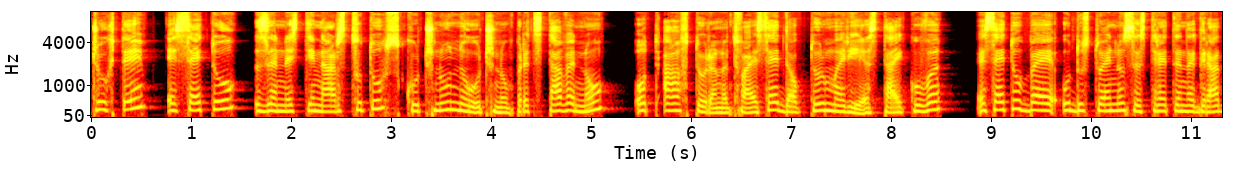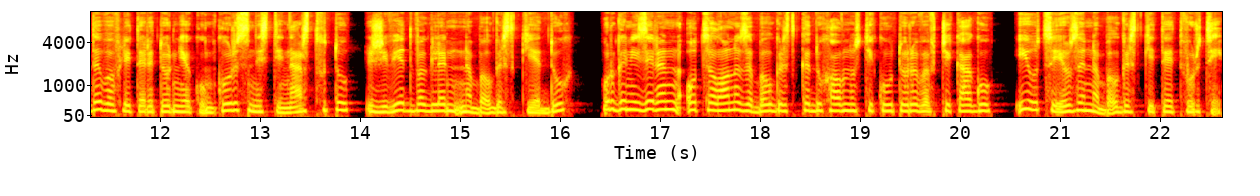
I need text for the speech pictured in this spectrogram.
Чухте есето за нестинарството скучно научно, представено от автора на това есе, доктор Мария Стайкова. Есето бе удостоено с трета награда в литературния конкурс Нестинарството Живият въглен на българския дух, организиран от Салона за българска духовност и култура в Чикаго и от Съюза на българските творци.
